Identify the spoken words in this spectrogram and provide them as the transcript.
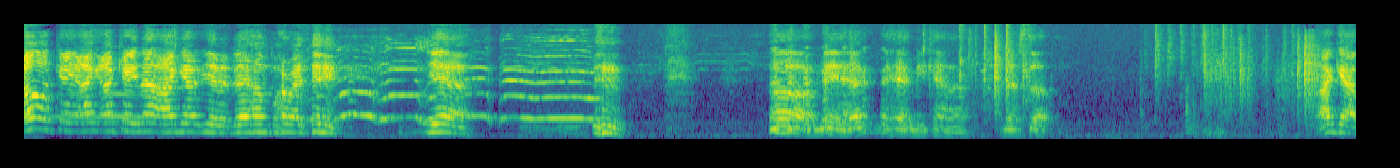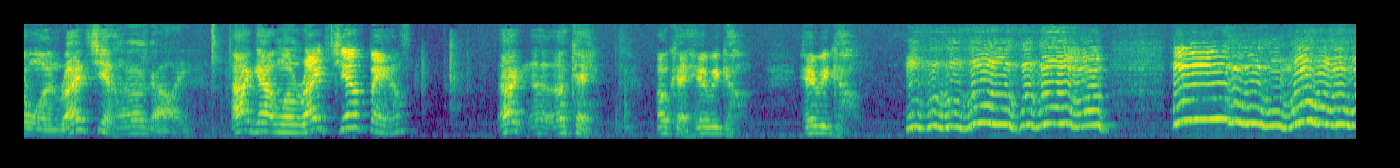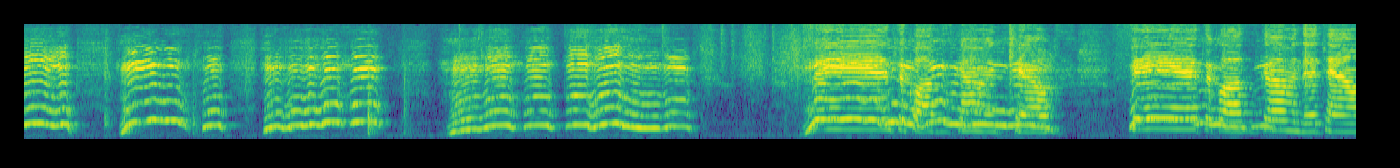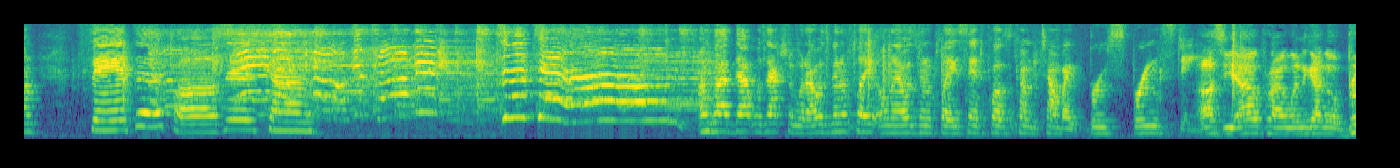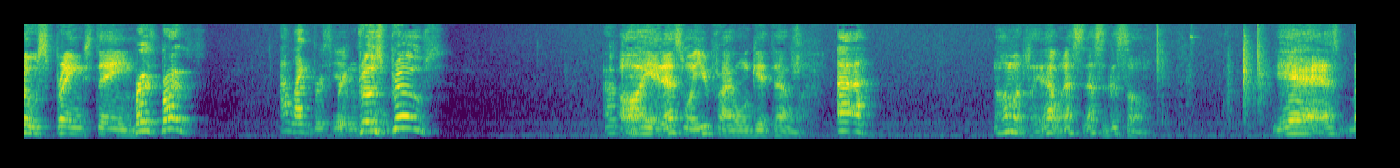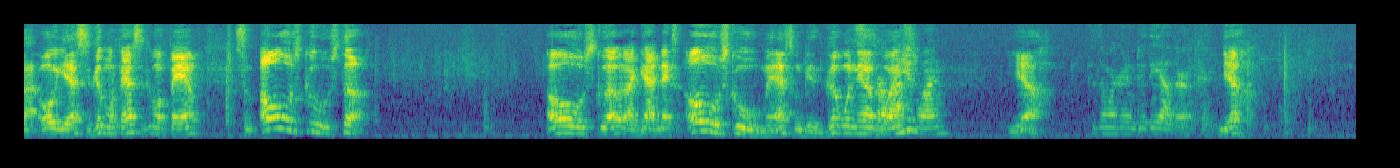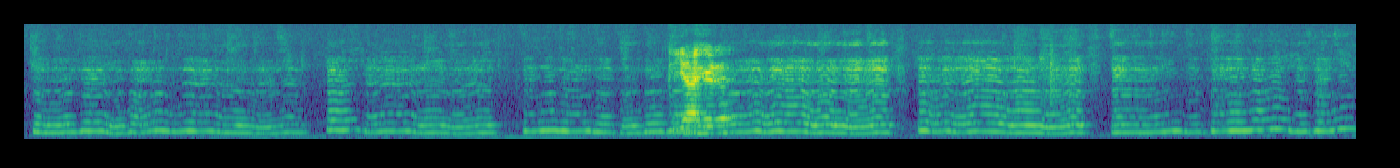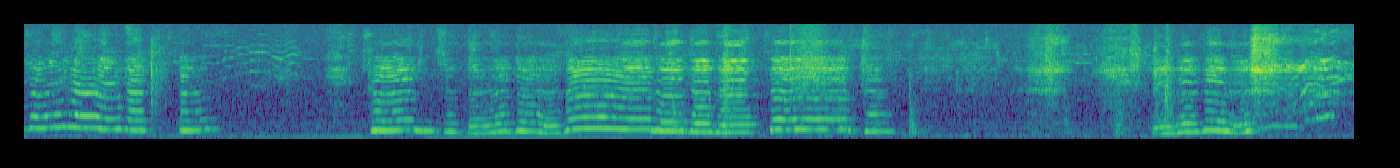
Oh, okay, I okay now I got yeah that, that hum part right there. Yeah. oh man, that, that had me kind of messed up. I got one right here. Oh golly. I got one right here, fam. I, uh, okay, okay, here we go. Here we go. Claus is coming to town. Santa Claus is coming to town. I'm glad that was actually what I was gonna play. Only I was gonna play Santa Claus is coming to town by Bruce Springsteen. I see. I probably wouldn't have got no Bruce Springsteen. Bruce, Bruce. I like Bruce Yeah, Springsteen. Bruce, Bruce. Okay. Oh yeah, that's one. You probably won't get that one. Uh, No, I'm gonna play that one. That's that's a good song. Yeah, that's about. Oh yeah, that's a good one. That's a good one, fam. Some old school stuff. Old school. That's what I got next. Old school, man. That's gonna be a good one now, boy. last You- one. Yeah, Because then we're gonna do the other. Okay. yeah. Mm-hmm. Can y'all hear that?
